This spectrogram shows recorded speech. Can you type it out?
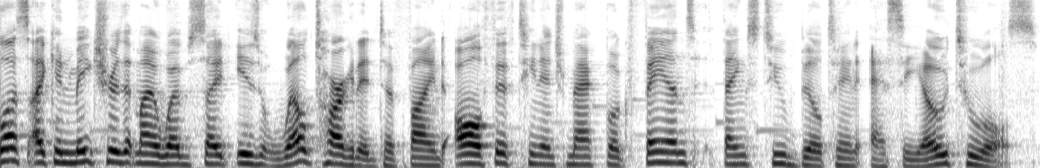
Plus, I can make sure that my website is well targeted to find all 15 inch MacBook fans thanks to built in SEO tools.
